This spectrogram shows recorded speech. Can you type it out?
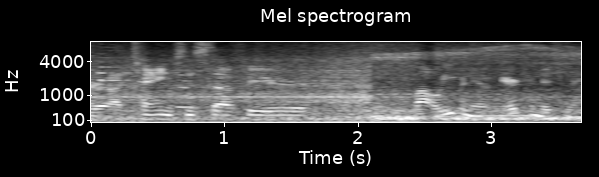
your uh, tanks and stuff here. Wow, even air conditioning.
